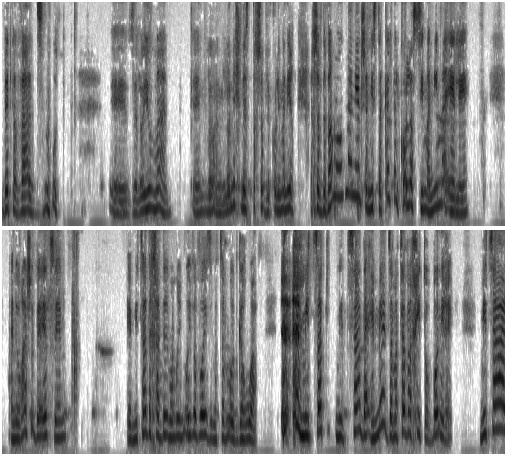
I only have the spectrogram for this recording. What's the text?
בית הוועד זנות. אה, זה לא יאומן, כן? לא, אני לא נכנסת עכשיו לכל אם אני... עכשיו, דבר מאוד מעניין, כשאני מסתכלת על כל הסימנים האלה, אני רואה שבעצם אה, מצד אחד הם אומרים, אוי ואבוי, זה מצב מאוד גרוע. מצד, מצד האמת, זה המצב הכי טוב, בואו נראה. מצד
